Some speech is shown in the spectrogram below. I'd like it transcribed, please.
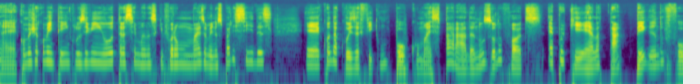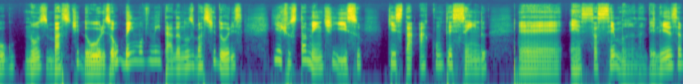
É, como eu já comentei, inclusive em outras semanas que foram mais ou menos parecidas, é, quando a coisa fica um pouco mais parada nos holofotes, é porque ela tá pegando fogo nos bastidores, ou bem movimentada nos bastidores, e é justamente isso que está acontecendo é, essa semana, beleza?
